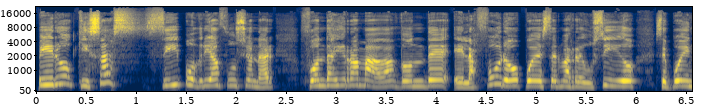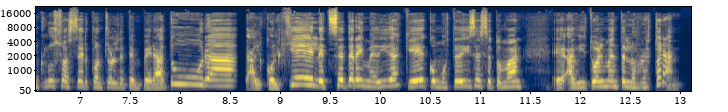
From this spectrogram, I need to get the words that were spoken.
pero quizás sí podrían funcionar fondas y ramadas donde el aforo puede ser más reducido, se puede incluso hacer control de temperatura, alcohol gel, etcétera, y medidas que, como usted dice, se toman eh, habitualmente en los restaurantes.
